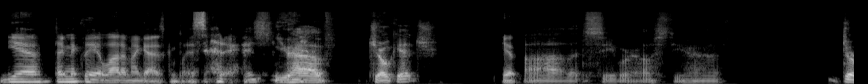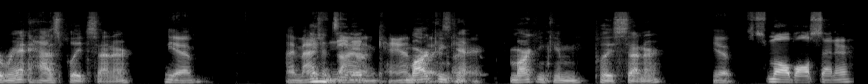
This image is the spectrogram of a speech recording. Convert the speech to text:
Yeah, technically, a lot of my guys can play center. You have Jokic. Yep. Uh, let's see where else do you have. Durant has played center. yeah. I imagine needed. Zion can Mark play and can- center. Markin can play center. Yep. Small ball center.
